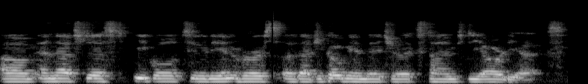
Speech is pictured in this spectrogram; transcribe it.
Um, and that's just equal to the inverse of that Jacobian matrix times dr dx.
